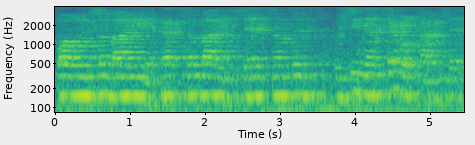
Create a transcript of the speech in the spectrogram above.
following somebody, if that somebody said something, we've seen that several times that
